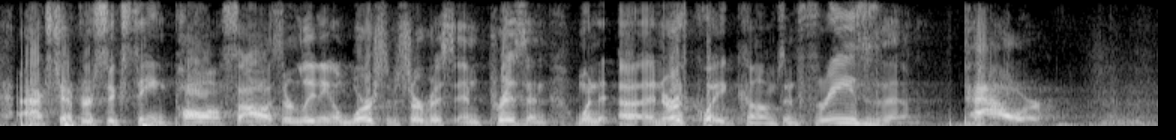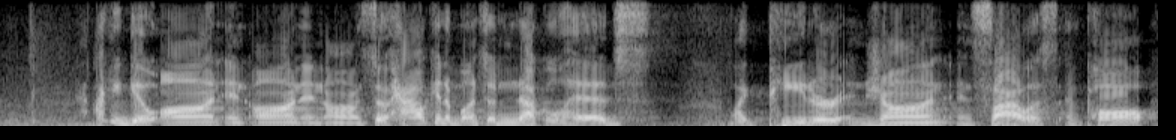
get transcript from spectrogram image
Acts chapter 16, Paul and Silas, they're leading a worship service in prison when uh, an earthquake comes and frees them. Power. I could go on and on and on. So, how can a bunch of knuckleheads like Peter and John and Silas and Paul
